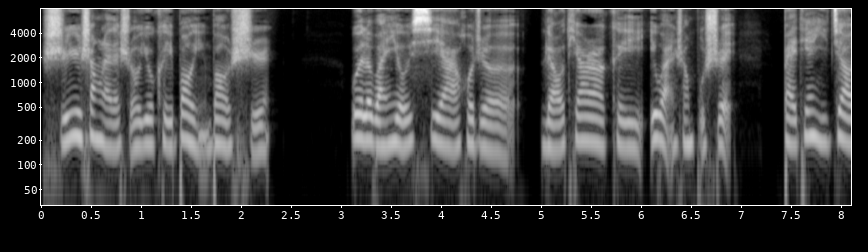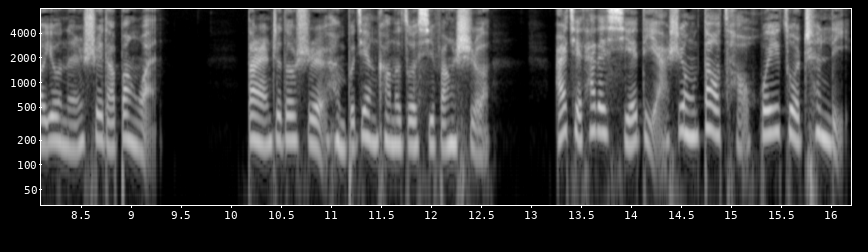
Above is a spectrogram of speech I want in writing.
食欲上来的时候又可以暴饮暴食，为了玩游戏啊或者聊天啊，可以一晚上不睡，白天一觉又能睡到傍晚。当然，这都是很不健康的作息方式了。而且他的鞋底啊是用稻草灰做衬里。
